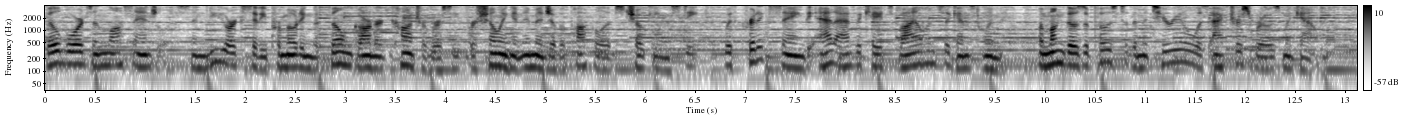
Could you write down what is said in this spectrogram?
Billboards in Los Angeles and New York City promoting the film garnered controversy for showing an image of Apocalypse choking Mystique, with critics saying the ad advocates violence against women. Among those opposed to the material was actress Rose McGowan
